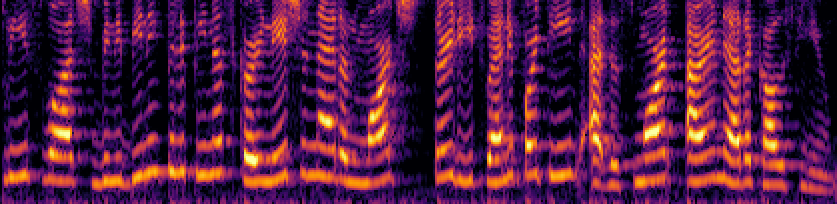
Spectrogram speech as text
Please watch Binibining Pilipinas Coronation Night on March 30, 2014 at the Smart Araneta Coliseum.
